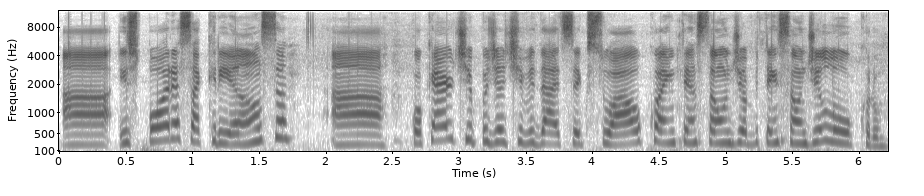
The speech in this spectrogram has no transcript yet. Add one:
a expor essa criança a qualquer tipo de atividade sexual com a intenção de obtenção de lucro.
